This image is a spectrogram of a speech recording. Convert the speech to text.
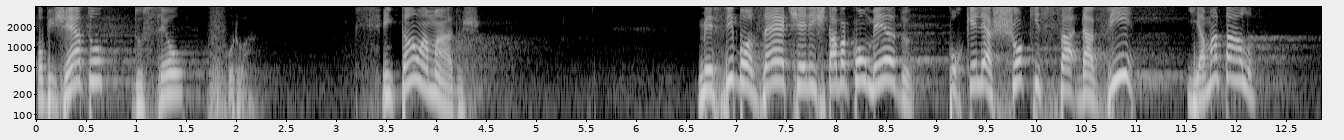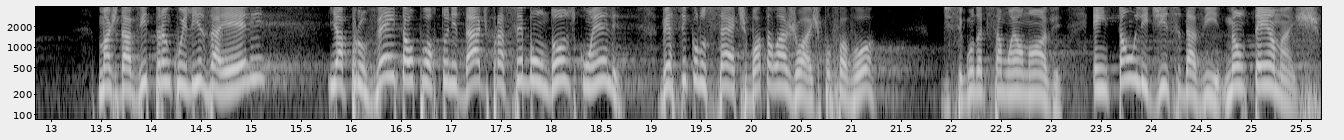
Objeto do seu furor. Então, amados, Mefibosete ele estava com medo, porque ele achou que Davi ia matá-lo. Mas Davi tranquiliza ele e aproveita a oportunidade para ser bondoso com ele. Versículo 7, bota lá, Joás, por favor. De 2 de Samuel 9. Então lhe disse Davi: Não temas.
